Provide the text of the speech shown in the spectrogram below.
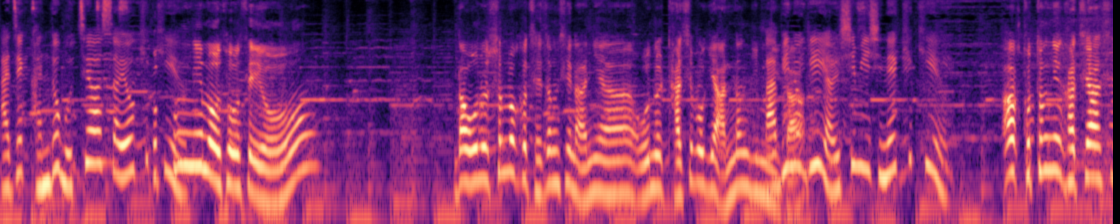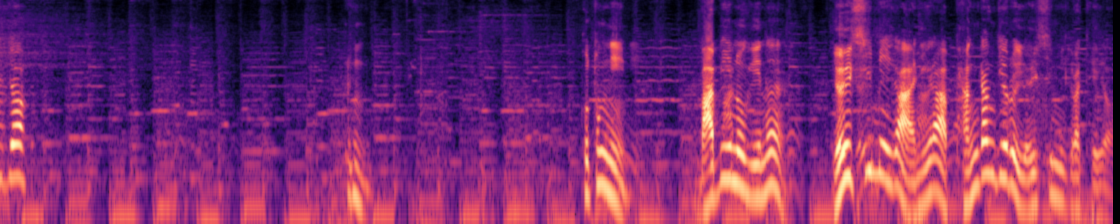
아직 간도 못 채웠어요. 키키유. 소풍님 어서 오세요. 나 오늘 술 먹고 제정신 아니야. 오늘 다시 보기 안 남깁니다. 마비노기 열심히시네 키키유. 아 고통님 같이 하시죠. 고통님 마비노기는 열심히가 아니라 반강제로 열심히가 돼요.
